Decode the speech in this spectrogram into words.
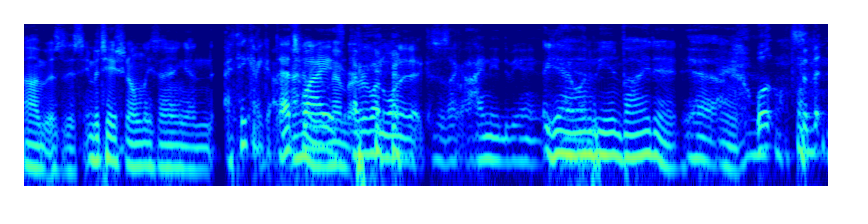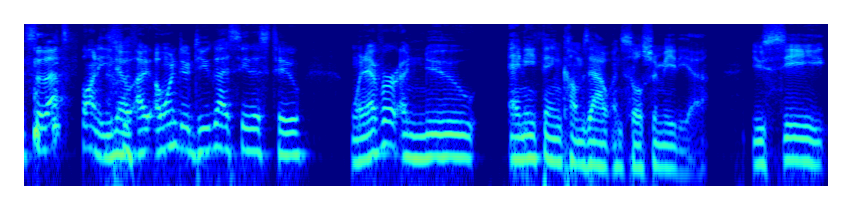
um, it was this invitation only thing, and I think I got. That's I don't why even remember. everyone wanted it because it's like I need to be. In. Yeah, I want to be invited. Yeah. Right. Well, so th- so that's funny. You know, I, I wonder, do you guys see this too? Whenever a new anything comes out in social media, you see,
